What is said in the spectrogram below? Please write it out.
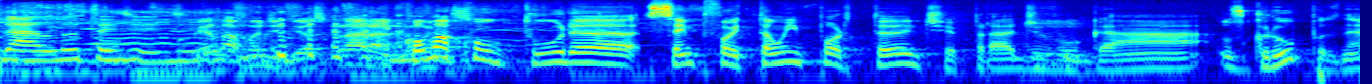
da luta de, de... Pelo amor de Deus, claro. E como a cultura sempre foi tão importante para divulgar hum. os grupos, né,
